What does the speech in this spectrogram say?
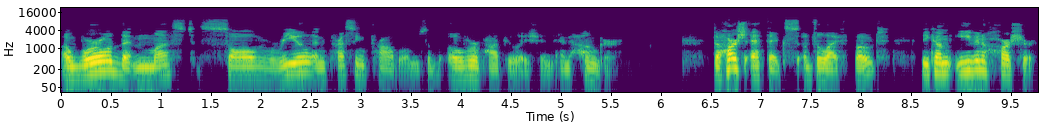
a world that must solve real and pressing problems of overpopulation and hunger. The harsh ethics of the lifeboat become even harsher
